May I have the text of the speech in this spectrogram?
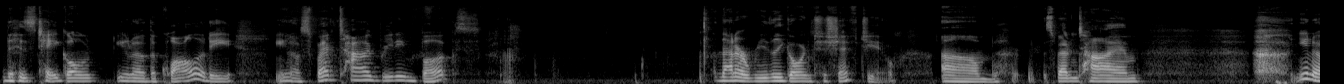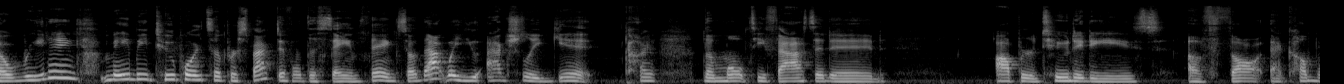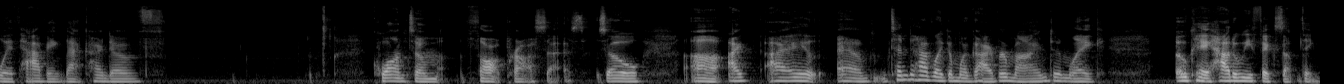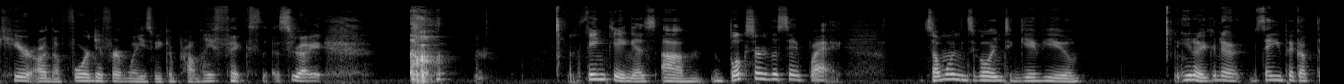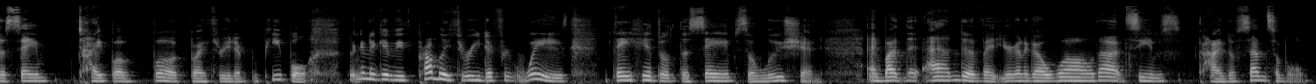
his take on, you know, the quality. You know, spend time reading books that are really going to shift you um, spend time, you know, reading maybe two points of perspective on the same thing. So that way you actually get kind of the multifaceted opportunities of thought that come with having that kind of quantum thought process. So uh, I I um, tend to have like a MacGyver mind and like okay, how do we fix something? Here are the four different ways we could probably fix this, right? Thinking is um books are the same way. Someone's going to give you you know, you're going to say you pick up the same type of book by three different people. They're going to give you probably three different ways they handled the same solution. And by the end of it, you're going to go, well, that seems kind of sensible.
